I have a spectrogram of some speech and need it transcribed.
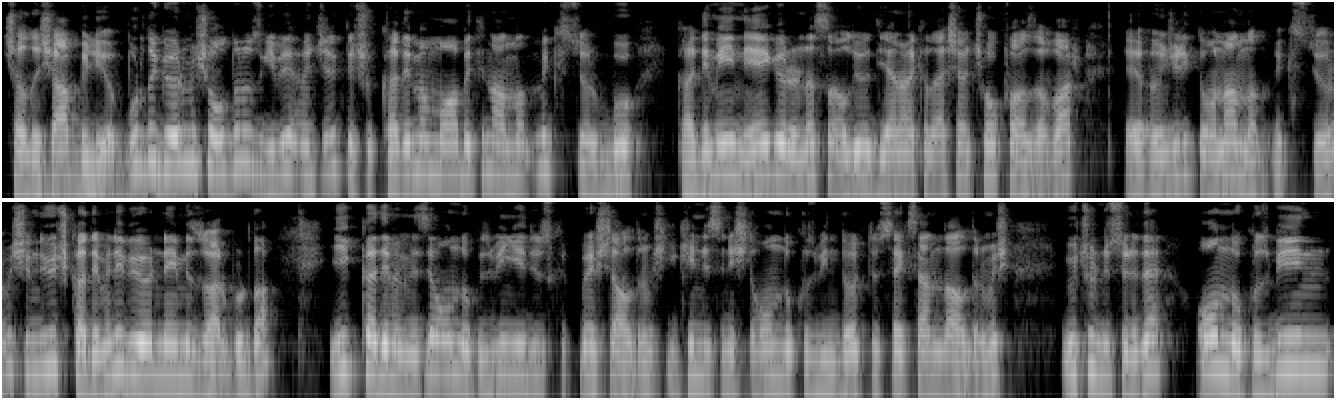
çalışabiliyor. Burada görmüş olduğunuz gibi öncelikle şu kademe muhabbetini anlatmak istiyorum. Bu kademeyi neye göre nasıl alıyor diyen arkadaşlar çok fazla var. Ee, öncelikle onu anlatmak istiyorum. Şimdi 3 kademeli bir örneğimiz var burada. İlk kadememizi 19.745'te aldırmış. İkincisini işte 19.480'de aldırmış. Üçüncüsünü de 19.000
